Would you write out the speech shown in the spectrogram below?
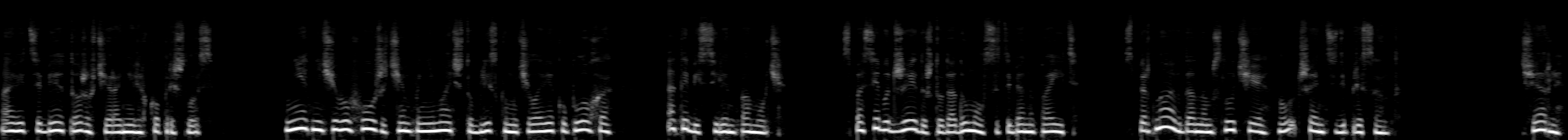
а ведь тебе тоже вчера нелегко пришлось. Нет ничего хуже, чем понимать, что близкому человеку плохо, а ты бессилен помочь. Спасибо Джейду, что додумался тебя напоить. Спиртное в данном случае — лучший антидепрессант. «Чарли,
